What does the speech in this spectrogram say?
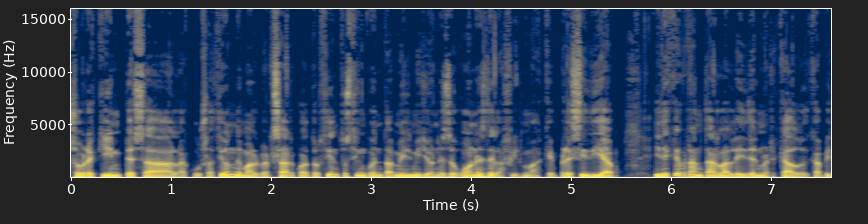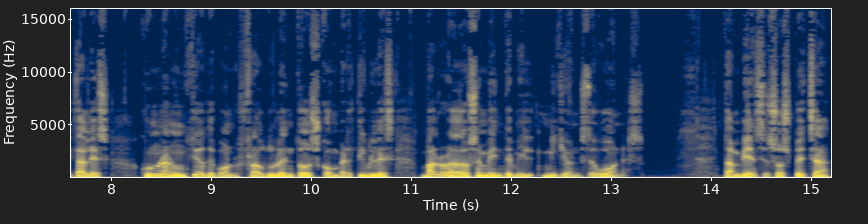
Sobre Kim pesa la acusación de malversar 450.000 millones de wones de la firma que presidía y de quebrantar la ley del mercado de capitales con un anuncio de bonos fraudulentos convertibles valorados en 20.000 millones de wones. También se sospecha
